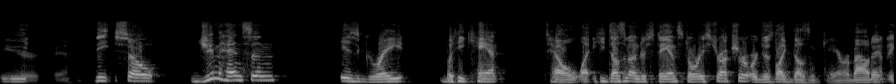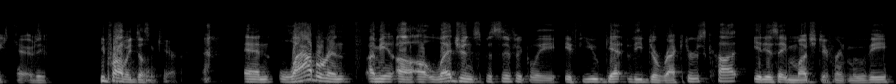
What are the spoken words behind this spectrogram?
the- weird. Yeah. The so Jim Henson is great, but he can't tell like he doesn't understand story structure or just like doesn't care about it. don't think It's he He probably doesn't care. and Labyrinth, I mean, uh, Legend specifically, if you get the director's cut, it is a much different movie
